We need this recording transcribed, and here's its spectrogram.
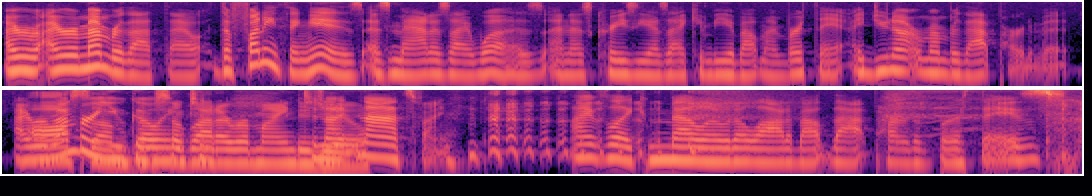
I, re- I remember that though. The funny thing is, as mad as I was and as crazy as I can be about my birthday, I do not remember that part of it. I remember Awesome. you going I'm so glad to, I reminded tonight. you. Nah, it's fine. I've like mellowed a lot about that part of birthdays.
